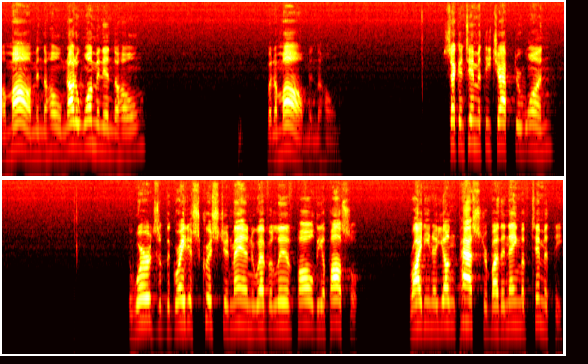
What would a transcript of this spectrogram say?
A mom in the home, not a woman in the home, but a mom in the home. 2 Timothy chapter 1 the words of the greatest Christian man who ever lived, Paul the Apostle, writing a young pastor by the name of Timothy,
